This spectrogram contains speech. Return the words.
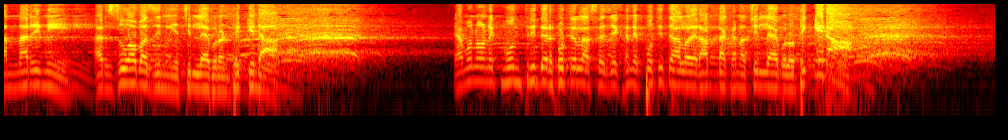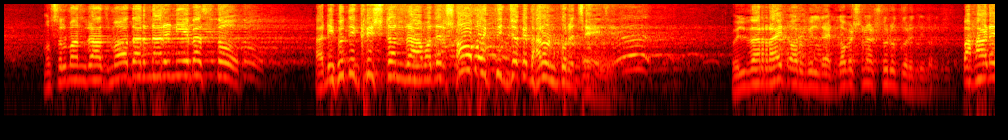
আর নারী নিয়ে, আর জুয়াবাজি নিয়ে চিল্লায় বলেন, ঠিক কিনা এমন অনেক মন্ত্রীদের হোটেল আছে যেখানে পতিতালয়ের আড্ডাখানা চিল্লায় বলো, ঠিক কিনা মুসলমান রাজ মদ আর নারী নিয়ে ব্যস্ত, আর ইহুদি খ্রিস্টানরা আমাদের সব ঐতিহ্যকে ধারণ করেছে। উইলভার রাইট অর উইল রাইট গবেষণা শুরু করে দিল। পাহাড়ে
